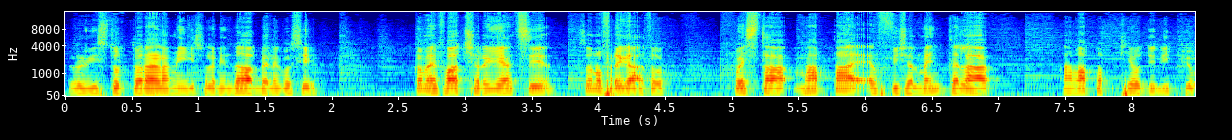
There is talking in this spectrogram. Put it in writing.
ristrutturare la mia isola, mi andava bene così. Come faccio ragazzi? Sono fregato. Questa mappa è ufficialmente la, la mappa che odio di più.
